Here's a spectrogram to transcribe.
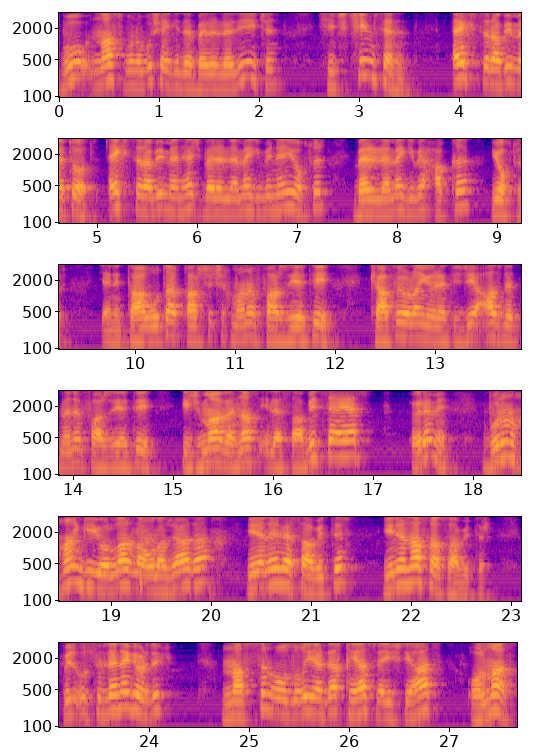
Bu nas bunu bu şekilde belirlediği için hiç kimsenin ekstra bir metot, ekstra bir menheç belirleme gibi ne yoktur? Belirleme gibi hakkı yoktur. Yani tağuta karşı çıkmanın farziyeti, kafir olan yöneticiyi azletmenin farziyeti icma ve nas ile sabitse eğer, öyle mi? Bunun hangi yollarla olacağı da yine neyle sabittir? Yine nasla sabittir. Biz usulde ne gördük? Nas'ın olduğu yerde kıyas ve içtihat olmaz.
